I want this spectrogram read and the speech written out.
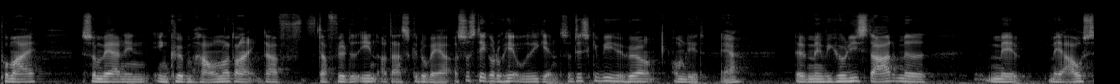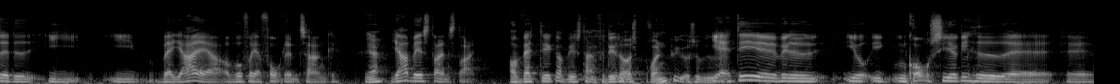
på mig som værende en, en københavnerdreng, der, er- der er flyttet ind, og der skal du være. Og så stikker du herud igen, så det skal vi høre om, om lidt. Ja. Øh, Men vi kan jo lige starte med, med, med afsættet i, i, hvad jeg er, og hvorfor jeg får den tanke. Ja. Jeg er Vestegnsdreng. Og hvad dækker Vestegn? For det er da også Brøndby og så videre. Ja, det vil jo i en grov cirkel hedde... Øh, øh,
